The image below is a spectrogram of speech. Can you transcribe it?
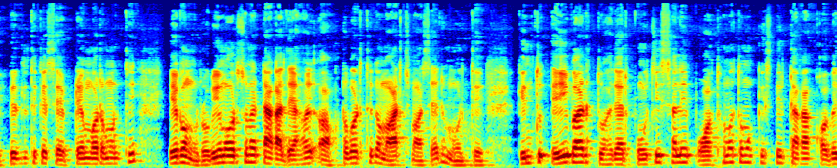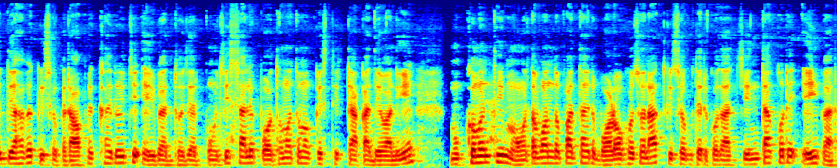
এপ্রিল থেকে সেপ্টেম্বরের মধ্যে এবং রবি মরশুমের টাকা দেওয়া হয় অক্টোবর থেকে মার্চ মাসের মধ্যে। কিন্তু এইবার দু হাজার পঁচিশ সালে প্রথমতম কিস্তির টাকা কবে দেওয়া হবে কৃষকেরা অপেক্ষায় রয়েছে। এইবার দু হাজার পঁচিশ সালে প্রথমতম কিস্তির টাকা দেওয়া নিয়ে মুখ্যমন্ত্রী মমতা বন্দ্যোপাধ্যায়ের বড় ঘোষণা, কৃষকদের কথা চিন্তা করে এইবার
